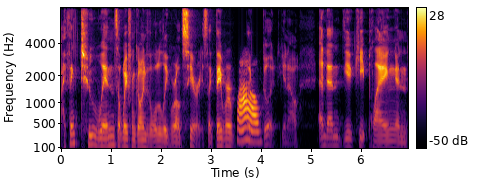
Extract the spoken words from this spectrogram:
I think, two wins away from going to the Little League World Series. Like, they were Wow. like, good, you know? And then you keep playing and,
